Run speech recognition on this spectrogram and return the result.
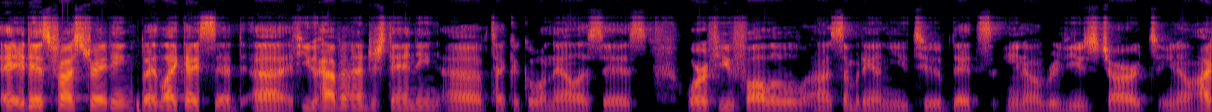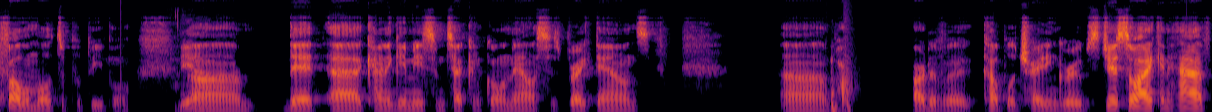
it is frustrating. But like I said, uh, if you have an understanding of technical analysis, or if you follow uh, somebody on YouTube that's you know reviews charts, you know, I follow multiple people. Yeah. Um, that uh, kind of give me some technical analysis breakdowns. Uh, part of a couple of trading groups just so I can have,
